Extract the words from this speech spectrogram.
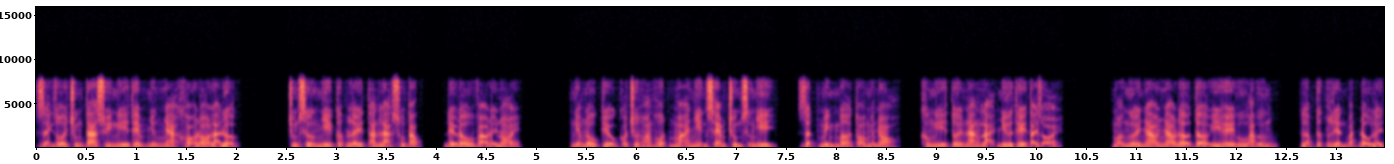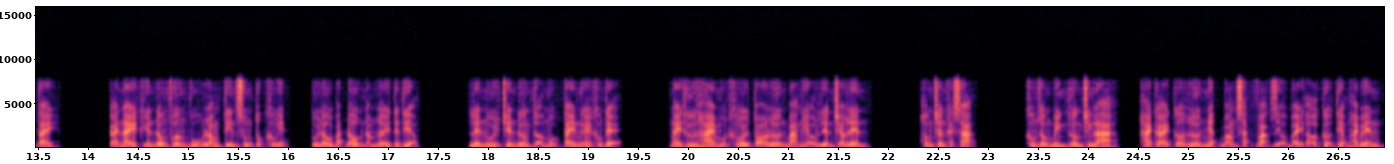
rảnh rỗi chúng ta suy nghĩ thêm những nhà kho đó là được. Trùng sướng nhi cướp lấy tán lạc xuống tóc, đều đâu vào đấy nói. Niệm đâu kiểu có chút hoảng hốt mà nhìn xem trùng sướng nhi, giật mình mở to miệng nhỏ, không nghĩ tới nàng lại như thế tài giỏi. Mọi người nhao nhao đờ tờ ý hế u áp ứng, lập tức liền bắt đầu lấy tay. Cái này khiến đông phương vũ lòng tin sung túc không ít, túi đầu bắt đầu nắm lấy tên tiệm. Lên núi trên đường thợ một tay nghề không tệ. Ngày thứ hai một khối to lớn bảng hiệu liền treo lên. Hồng chân khách sạn. Không giống bình thường chính là, hai cái cỡ lớn nhất bằng sắt vạc rượu bày ở cửa tiệm hai bên,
